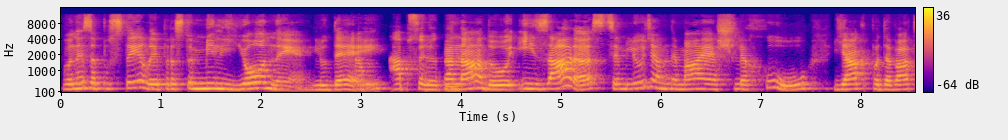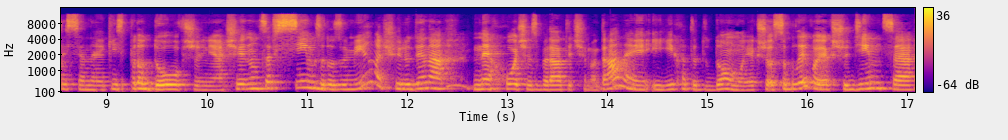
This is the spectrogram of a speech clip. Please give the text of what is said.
вони запустили просто мільйони людей. в Абсолютно. Канаду, і зараз цим людям немає шляху, як подаватися на якісь продовження. Чи ну це всім зрозуміло, що людина не хоче збирати чемодани і їхати додому, якщо особливо, якщо дім це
